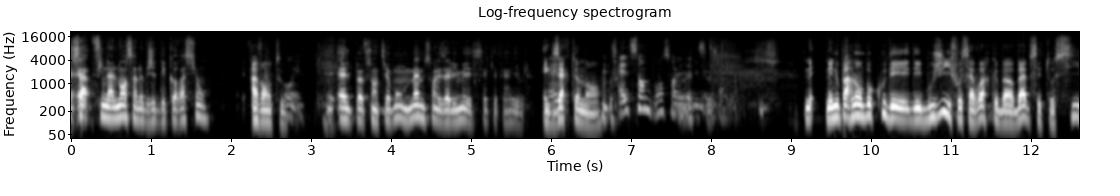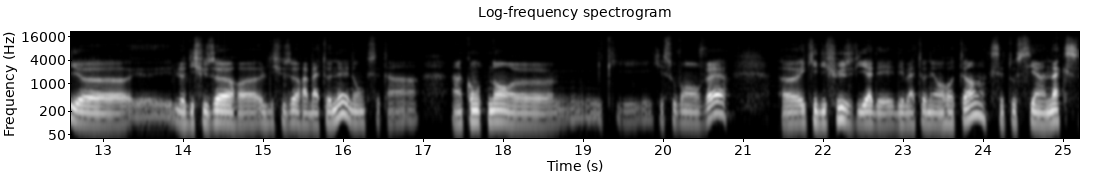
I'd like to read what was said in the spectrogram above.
ça, finalement, c'est un objet de décoration. Avant tout. elles peuvent sentir bon même sans les allumer, c'est ça qui est terrible. Exactement. Elles, sentent bon sans les allumer. Mais, nous parlons beaucoup des, bougies. Il faut savoir que Baobab, c'est aussi euh, le, diffuseur, euh, le diffuseur à bâtonnet. Donc, c'est un, contenant euh, qui, est souvent en verre et qui diffuse via des, bâtonnets en rotin. C'est aussi un axe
